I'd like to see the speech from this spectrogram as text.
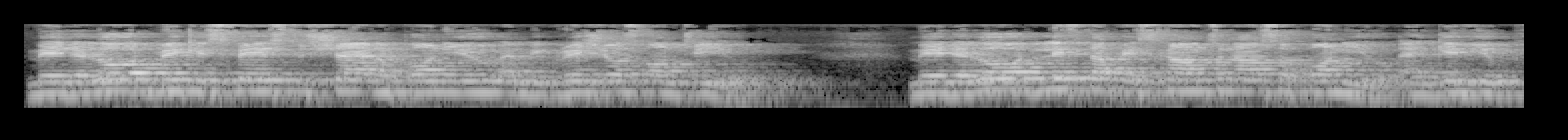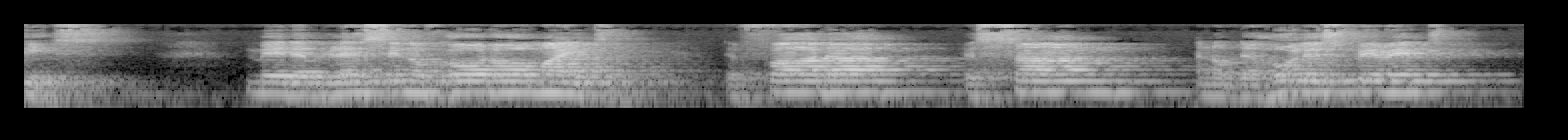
May the Lord make his face to shine upon you and be gracious unto you. May the Lord lift up his countenance upon you and give you peace. May the blessing of God Almighty, the Father, the Son, and of the Holy Spirit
